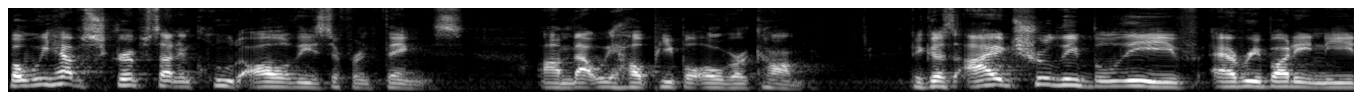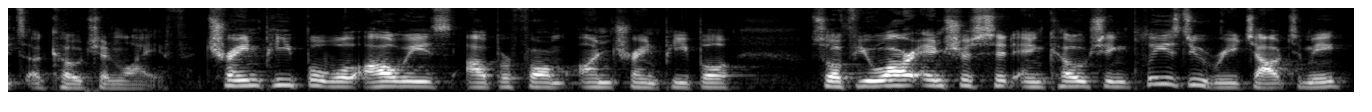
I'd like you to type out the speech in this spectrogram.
but we have scripts that include all of these different things um, that we help people overcome. Because I truly believe everybody needs a coach in life. Trained people will always outperform untrained people. So if you are interested in coaching, please do reach out to me,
